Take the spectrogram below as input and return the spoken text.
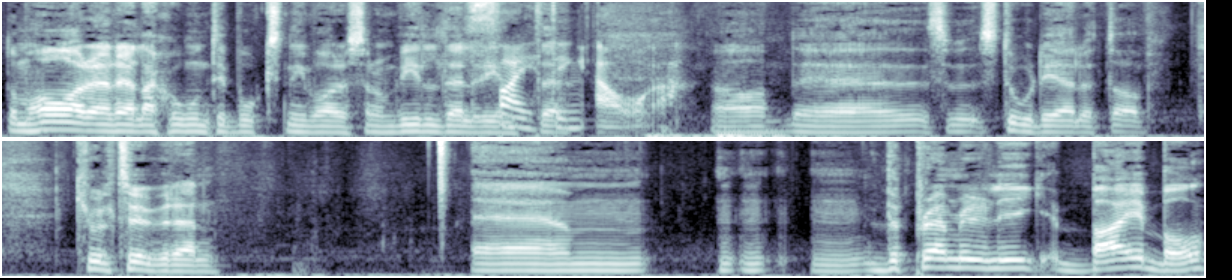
de har en relation till boxning vare sig de vill det eller inte. Fighting aura. Ja, det är en stor del utav kulturen. Ehm, Mm, mm, mm. The Premier League Bible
